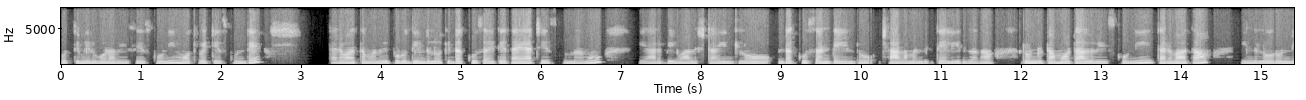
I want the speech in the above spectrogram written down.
కొత్తిమీర కూడా వేసేసుకొని మూత పెట్టేసుకుంటే తర్వాత మనం ఇప్పుడు దీనిలోకి డక్కూస్ అయితే తయారు చేసుకున్నాము. ఈ అరబీ వాళ్ళ స్టైల్లో డక్కూస్ అంటే ఏంటో చాలా మందికి తెలియదు కదా. రెండు టమోటాలు వేసుకొని తర్వాత ఇందులో రెండు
